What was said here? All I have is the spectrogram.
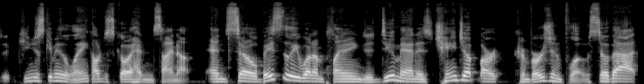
can you just give me the link? I'll just go ahead and sign up." And so basically what I'm planning to do, man, is change up our conversion flow so that,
